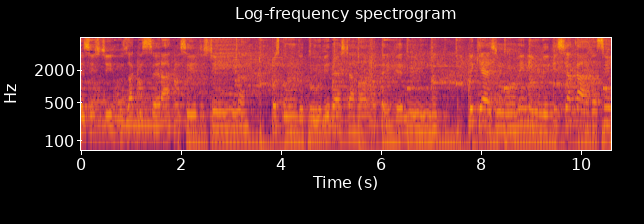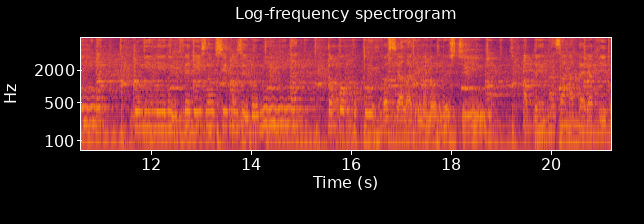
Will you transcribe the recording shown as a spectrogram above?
Existirmos a que será que se destina? Pois quando tu me deste a rosa pequenina, de que és um homem lindo e que se acaso assina, do menino infeliz não se nos ilumina, tão pouco turva-se a lágrima nordestina. Apenas a matéria vida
